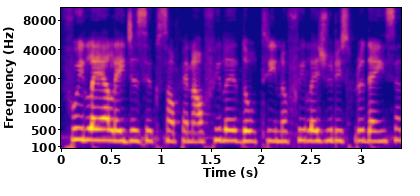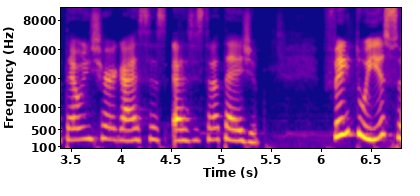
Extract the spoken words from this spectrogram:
fui ler a lei de execução penal, fui ler doutrina, fui ler jurisprudência, até eu enxergar essa, essa estratégia. Feito isso,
